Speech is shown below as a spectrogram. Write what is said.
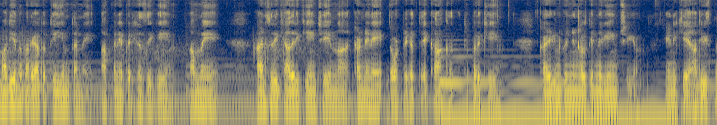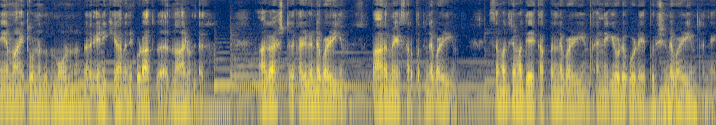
മതിയെന്ന് പറയാത്ത തീയും തന്നെ അപ്പനെ പരിഹസിക്കുകയും അമ്മയെ അനുസരിക്കാതിരിക്കുകയും ചെയ്യുന്ന കണ്ണിനെ ദോട്ടകത്തെ കാക്ക കുത്തിപ്പറിക്കുകയും കഴുകിൻ കുഞ്ഞുങ്ങൾ തിന്നുകയും ചെയ്യും. എനിക്ക് അതിവിസ്മയമായി തോന്നുന്നത് മൂന്നുണ്ട് എനിക്ക് അറിഞ്ഞുകൂടാത്തത് നാലുണ്ട്. ആകാശത്ത് കഴുകന്റെ വഴിയും പാറമേൽ സർപ്പത്തിന്റെ വഴിയും സമുദ്രമധ്യേ കപ്പലിന്റെ വഴിയും കന്യകയോടുകൂടെ പുരുഷന്റെ വഴിയും തന്നെ.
